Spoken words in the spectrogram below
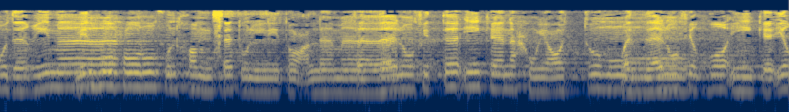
أدغما. منه حروف خمسة لتعلما. فالذال في التاء كنحو عدتم. والذال في الضاء كإذ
